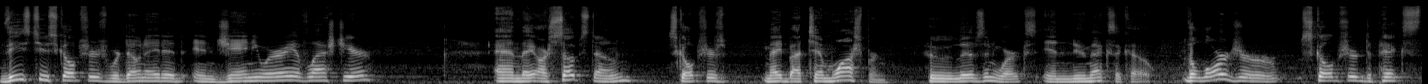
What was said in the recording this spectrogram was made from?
These two sculptures were donated in January of last year, and they are soapstone sculptures made by Tim Washburn, who lives and works in New Mexico. The larger sculpture depicts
